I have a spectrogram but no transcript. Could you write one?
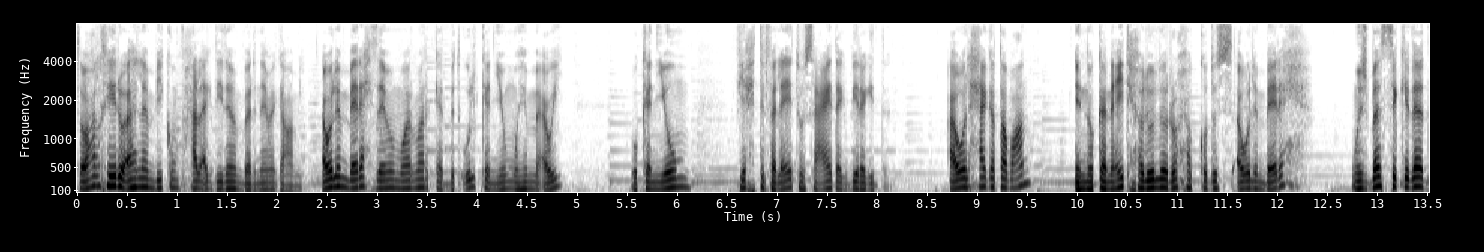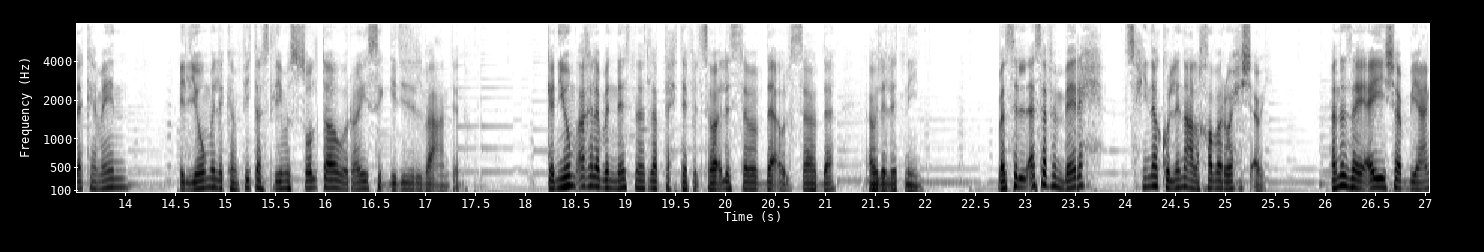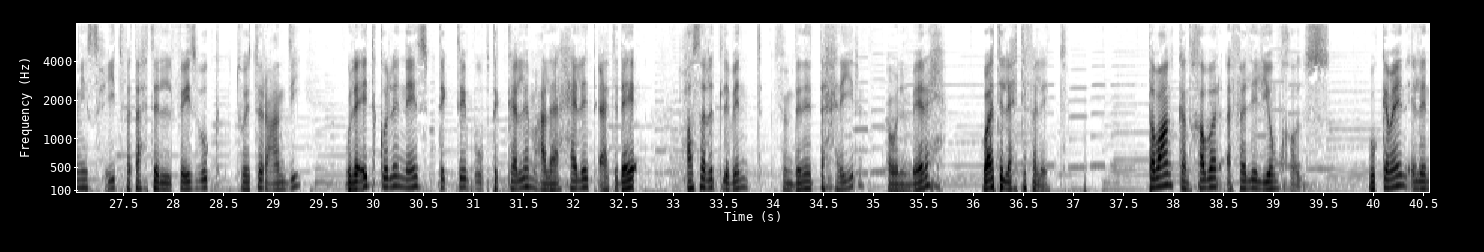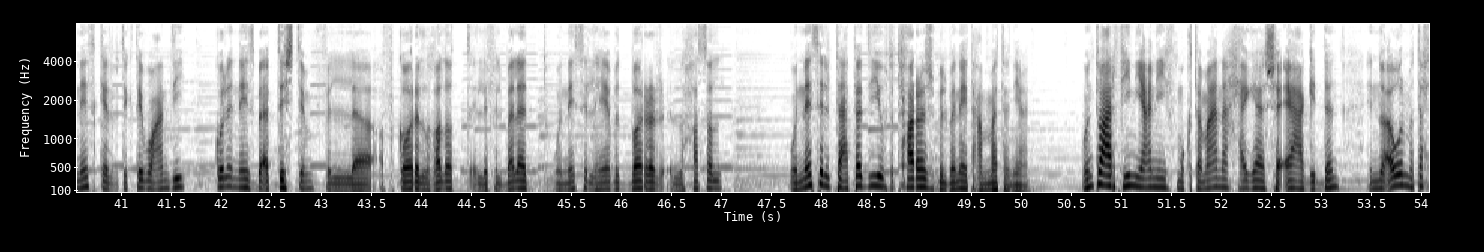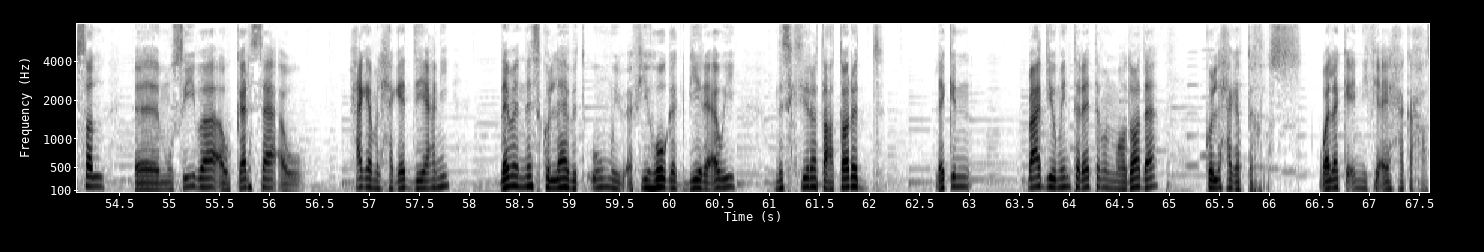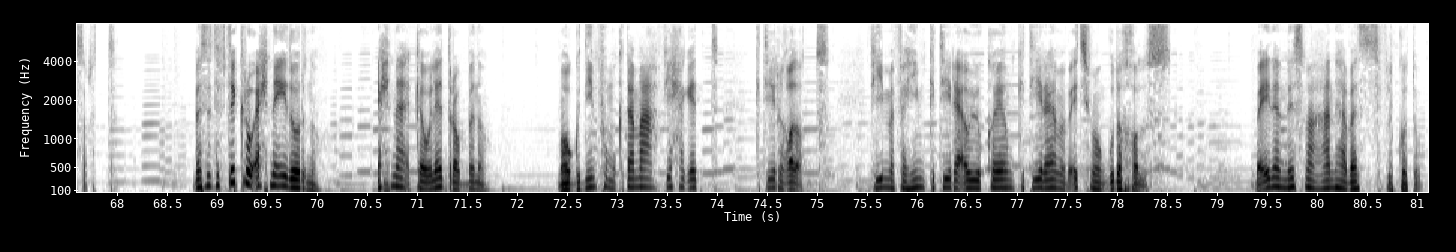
صباح الخير واهلا بيكم في حلقة جديدة من برنامج عميق أول امبارح زي ما مرمر كانت بتقول كان يوم مهم قوي وكان يوم فيه احتفالات وسعادة كبيرة جدا. أول حاجة طبعا إنه كان عيد حلول الروح القدس أول امبارح. ومش بس كده ده كمان اليوم اللي كان فيه تسليم السلطة والرئيس الجديد اللي بقى عندنا. كان يوم أغلب الناس نازلة بتحتفل سواء للسبب ده أو للسبب ده أو للاتنين. بس للأسف امبارح صحينا كلنا على خبر وحش قوي. أنا زي أي شاب يعني صحيت فتحت الفيسبوك تويتر عندي ولقيت كل الناس بتكتب وبتتكلم على حالة اعتداء حصلت لبنت في ميدان التحرير أول امبارح وقت الاحتفالات. طبعا كان خبر قفل لي اليوم خالص. وكمان اللي الناس كانت بتكتبه عندي كل الناس بقى بتشتم في الأفكار الغلط اللي في البلد والناس اللي هي بتبرر اللي حصل والناس اللي بتعتدي وتتحرش بالبنات عامة يعني. وانتوا عارفين يعني في مجتمعنا حاجة شائعة جدا إنه أول ما تحصل آه، مصيبة أو كارثة أو حاجة من الحاجات دي يعني دايما الناس كلها بتقوم ويبقى فيه هوجة كبيرة قوي وناس كتيرة تعترض لكن بعد يومين ثلاثة من الموضوع ده كل حاجة بتخلص ولا كأن في أي حاجة حصلت. بس تفتكروا إحنا إيه دورنا؟ إحنا كأولاد ربنا موجودين في مجتمع فيه حاجات كتير غلط في مفاهيم كتيرة قوي وقيم كتيرة ما بقتش موجودة خالص. بقينا بنسمع عنها بس في الكتب.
